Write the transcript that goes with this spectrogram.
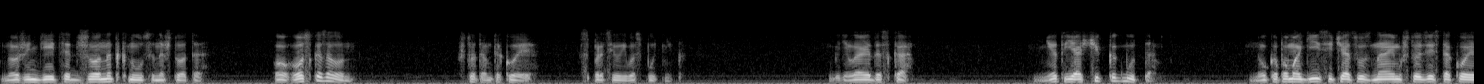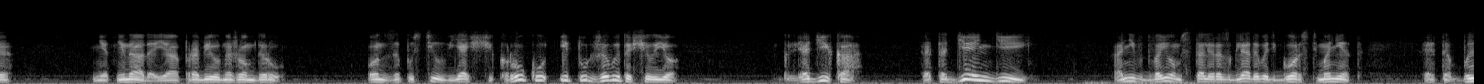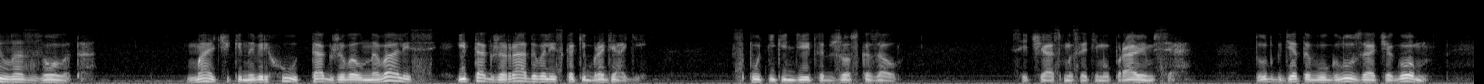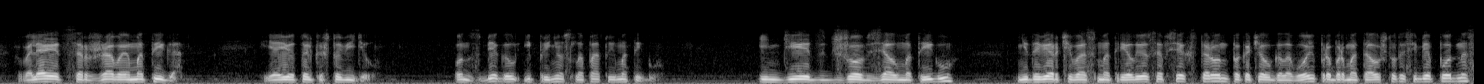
Нож индейца Джо наткнулся на что-то. «Ого!» — сказал он. «Что там такое?» — спросил его спутник. «Гнилая доска». «Нет, ящик как будто». «Ну-ка, помоги, сейчас узнаем, что здесь такое». «Нет, не надо, я пробил ножом дыру». Он запустил в ящик руку и тут же вытащил ее. «Гляди-ка! Это деньги!» Они вдвоем стали разглядывать горсть монет. Это было золото. Мальчики наверху так же волновались и так же радовались, как и бродяги. Спутник индейца Джо сказал, «Сейчас мы с этим управимся. Тут где-то в углу за очагом валяется ржавая мотыга. Я ее только что видел». Он сбегал и принес лопату и мотыгу. Индеец Джо взял мотыгу, недоверчиво осмотрел ее со всех сторон, покачал головой, пробормотал что-то себе под нос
